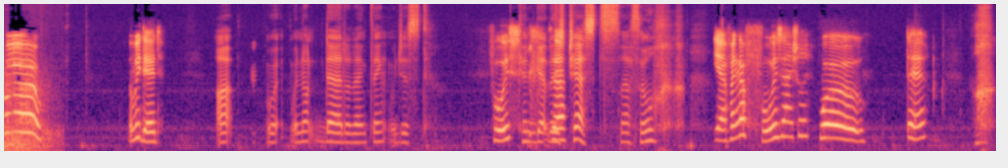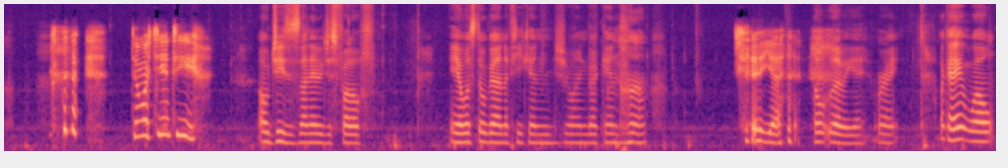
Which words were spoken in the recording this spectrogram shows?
Whoa! Are we dead? We're, we're not dead, I don't think. We just Froze? couldn't get those Yeah. chests, that's all. Yeah, I think I froze actually. Whoa! There. Too much TNT. Oh Jesus, I nearly just fell off. Yeah, we're still going if you can join back in. yeah. oh, there we go. Right. Okay, well,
